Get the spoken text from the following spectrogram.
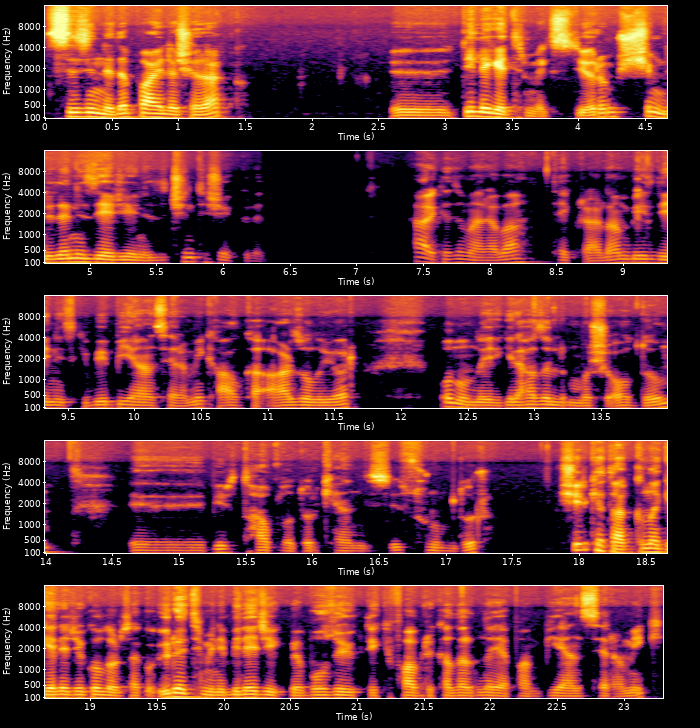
sizinle de paylaşarak e, dile getirmek istiyorum. Şimdiden izleyeceğiniz için teşekkür ederim. Herkese merhaba. Tekrardan bildiğiniz gibi Biyan Seramik halka arz oluyor. Onunla ilgili hazırlanmış olduğum e, bir tablodur kendisi, sunumdur. Şirket hakkında gelecek olursak üretimini Bilecik ve Bozüyük'teki fabrikalarında yapan Biyan Seramik,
